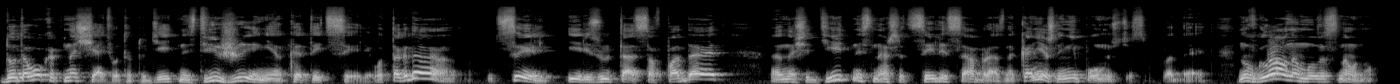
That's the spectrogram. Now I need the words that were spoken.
до того, как начать вот эту деятельность, движение к этой цели. Вот тогда цель и результат совпадает, значит, деятельность наша целесообразна. Конечно, не полностью совпадает, но в главном и в основном.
